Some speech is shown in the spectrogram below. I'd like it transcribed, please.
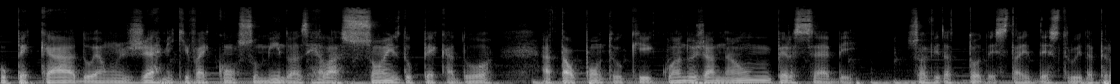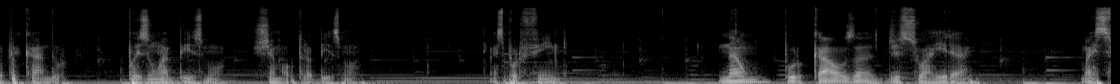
O pecado é um germe que vai consumindo as relações do pecador a tal ponto que, quando já não percebe, sua vida toda está destruída pelo pecado, pois um abismo chama outro abismo. Mas por fim, não por causa de sua ira, mas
